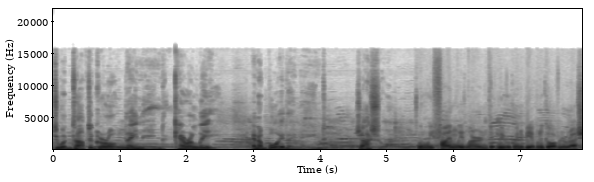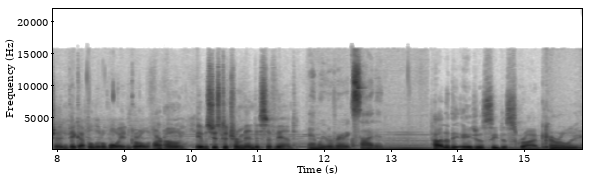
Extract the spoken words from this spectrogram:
to adopt a girl they named Kara Carolee and a boy they named Joshua. When we finally learned that we were going to be able to go over to Russia and pick up a little boy and girl of our own, it was just a tremendous event. And we were very excited. How did the agency describe Kara Carolee?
